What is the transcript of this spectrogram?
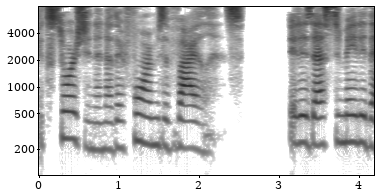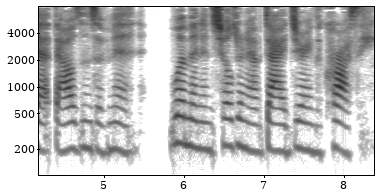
extortion and other forms of violence. It is estimated that thousands of men, women and children have died during the crossing.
